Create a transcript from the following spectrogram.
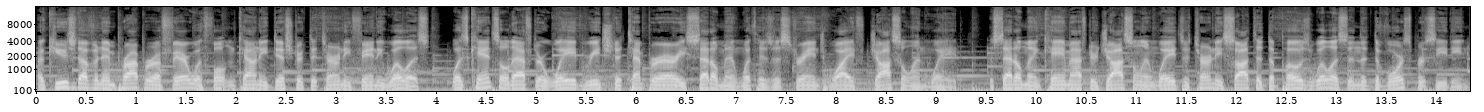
accused of an improper affair with Fulton County District Attorney Fani Willis, was canceled after Wade reached a temporary settlement with his estranged wife, Jocelyn Wade. The settlement came after Jocelyn Wade's attorney sought to depose Willis in the divorce proceeding.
